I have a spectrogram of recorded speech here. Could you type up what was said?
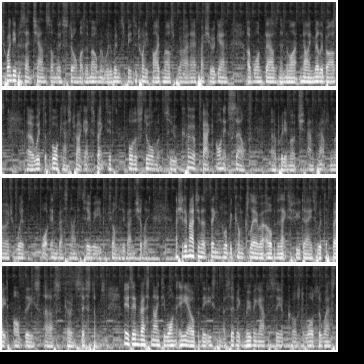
20% chance on this storm at the moment with wind speeds of 25 miles per hour and air pressure again of 1009 millibars, uh, with the forecast track expected for the storm to curve back on itself uh, pretty much and perhaps merge with what Invest 92E becomes eventually. I should imagine that things will become clearer over the next few days with the fate of these uh, current systems. Here's Invest 91E over the eastern Pacific, moving out to sea of course towards the west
